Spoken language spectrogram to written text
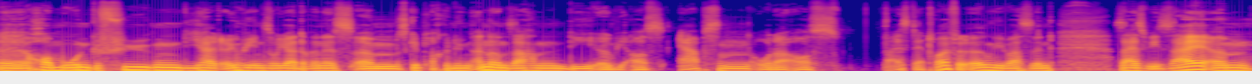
äh, Hormongefügen, die halt irgendwie in Soja drin ist. Ähm, es gibt auch genügend andere Sachen, die irgendwie aus Erbsen oder aus weiß der Teufel irgendwie was sind. Sei es wie sei. Ähm,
